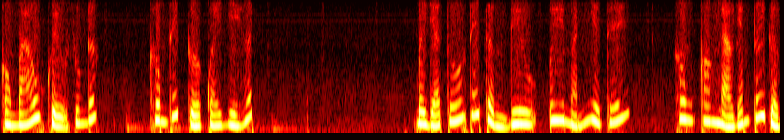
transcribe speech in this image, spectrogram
Con báo khuỵu xuống đất, không thấy cửa quậy gì hết. Bầy giả thú thấy thần điêu uy mãnh như thế, không con nào dám tới gần,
